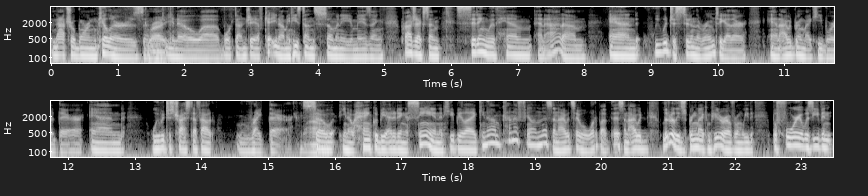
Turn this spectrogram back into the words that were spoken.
Natural Born Killers and Right. you know uh, worked on JFK you know I mean he's done so many amazing projects and sitting with him and Adam and we would just sit in the room together and I would bring my keyboard there and we would just try stuff out right there. So, you know, Hank would be editing a scene and he'd be like, you know, I'm kind of feeling this. And I would say, well, what about this? And I would literally just bring my computer over and we'd, before it was even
